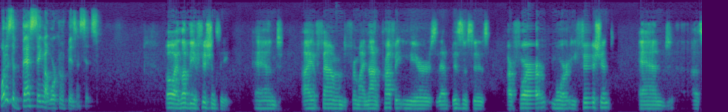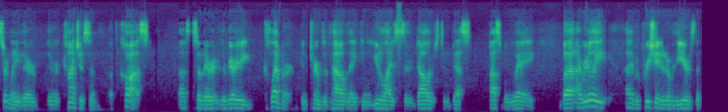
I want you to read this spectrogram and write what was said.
What is the best thing about working with businesses? Oh, I love the efficiency. And I have found from my nonprofit years that businesses are far more efficient and uh, certainly they're, they're conscious of, of cost. Uh, so they're, they're very clever in terms of how they can utilize their dollars to the best possible way. But I really, I have appreciated over the years the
